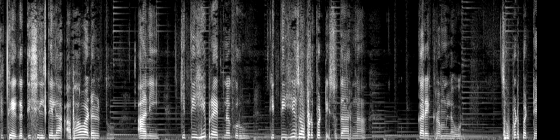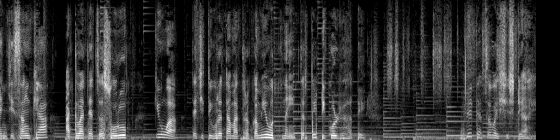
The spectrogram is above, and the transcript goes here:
तिथे गतिशीलतेला अभाव आढळतो आणि कितीही प्रयत्न करून कितीही झोपडपट्टी सुधारणा कार्यक्रम लावून झोपडपट्ट्यांची संख्या अथवा त्याचं स्वरूप किंवा त्याची तीव्रता मात्र कमी होत नाही तर ते टिकून राहते. हे त्याचं वैशिष्ट्य आहे.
